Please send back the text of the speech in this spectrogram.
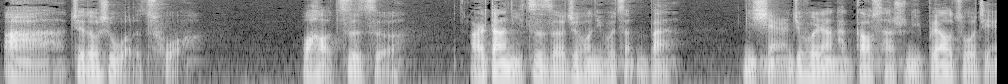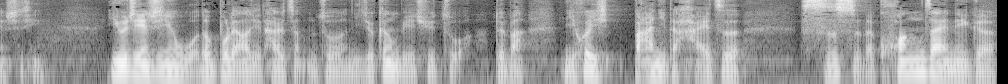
啊，这都是我的错，我好自责。而当你自责之后，你会怎么办？你显然就会让他告诉他说你不要做这件事情，因为这件事情我都不了解他是怎么做的，你就更别去做，对吧？你会把你的孩子死死的框在那个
